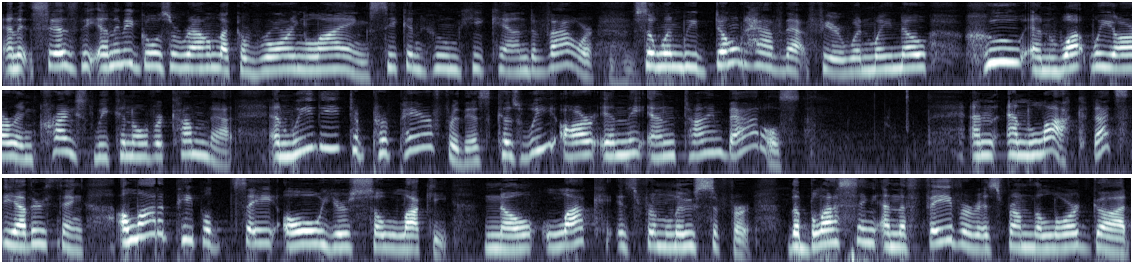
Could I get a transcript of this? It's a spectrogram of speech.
And it says the enemy goes around like a roaring lion, seeking whom he can devour. Mm-hmm. So when we don't have that fear, when we know who and what we are in Christ, we can overcome that. And we need to prepare for this because we are in the end time battles. And, and luck, that's the other thing. A lot of people say, oh, you're so lucky. No, luck is from Lucifer. The blessing and the favor is from the Lord God.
